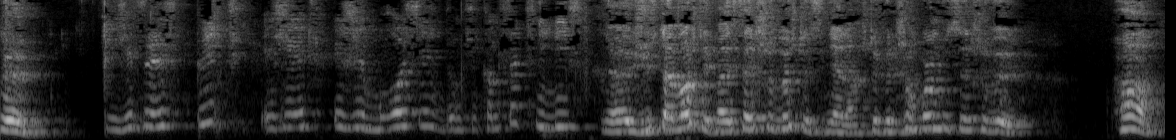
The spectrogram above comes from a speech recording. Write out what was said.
Eh, J'ai fait le speech et j'ai brossé. Donc c'est comme ça qu'ils disent. euh, juste avant, je t'ai fait sèche-cheveux, je te signale. hein. Je t'ai fait le shampoing pour sèche-cheveux. Hein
